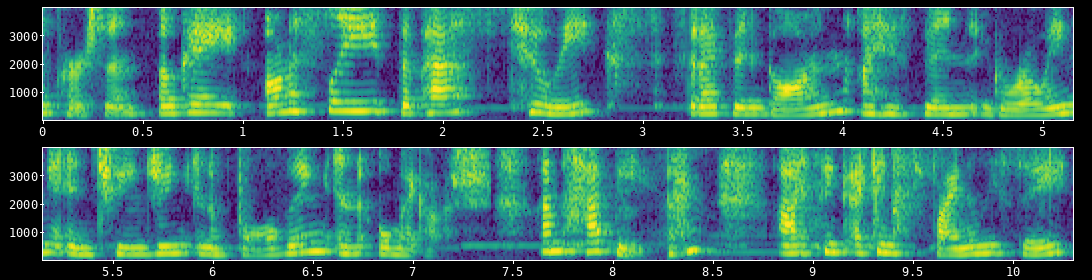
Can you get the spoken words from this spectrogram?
only person, okay? Honestly, the past two weeks that I've been gone, I have been growing and changing and evolving, and oh my gosh, I'm happy. I think I can finally say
